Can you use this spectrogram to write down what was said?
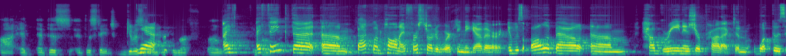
uh, at, at this at this stage. Give us yeah. Of, of I I think that um, back when Paul and I first started working together, it was all about um, how green is your product and what goes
